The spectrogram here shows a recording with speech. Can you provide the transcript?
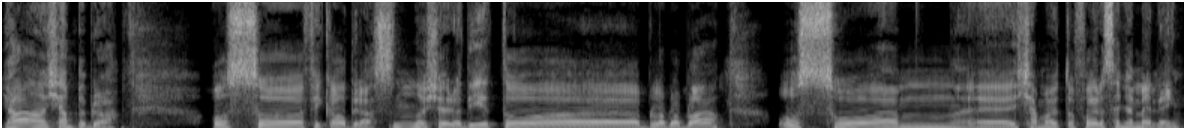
Ja, kjempebra. Og så fikk jeg adressen og kjører dit og bla, bla, bla. Og så um, kommer jeg utafor og sender en melding.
